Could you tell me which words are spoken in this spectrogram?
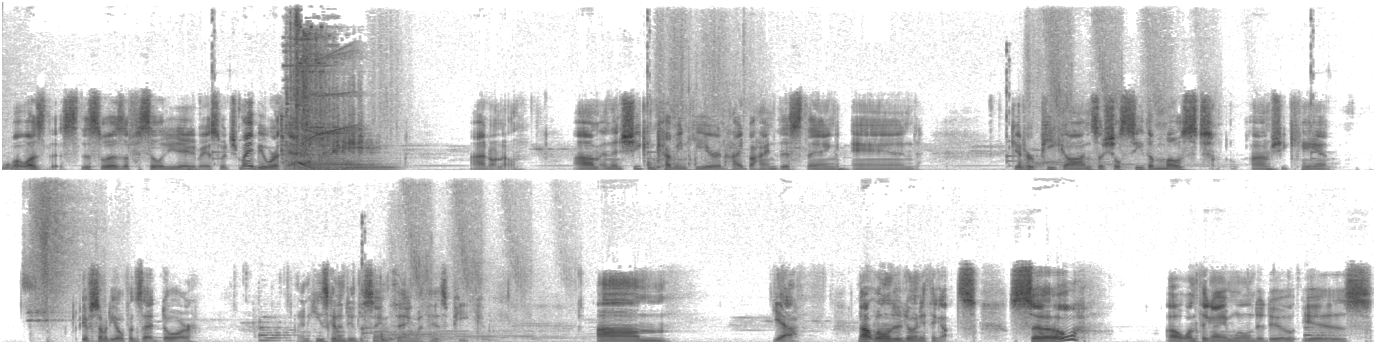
What was this? This was a facility database, which might be worth hacking. I don't know. Um, and then she can come in here and hide behind this thing and get her peek on, so she'll see the most um, she can if somebody opens that door. And he's going to do the same thing with his peek. Um, yeah, not willing to do anything else. So, oh, one thing I am willing to do is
